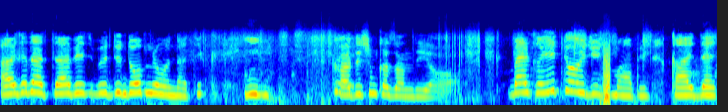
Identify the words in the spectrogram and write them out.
arkadaşlar biz bütün domino oynadık. Kardeşim kazandı ya. Ben kayıt oynayacağım abim. Kardeş.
